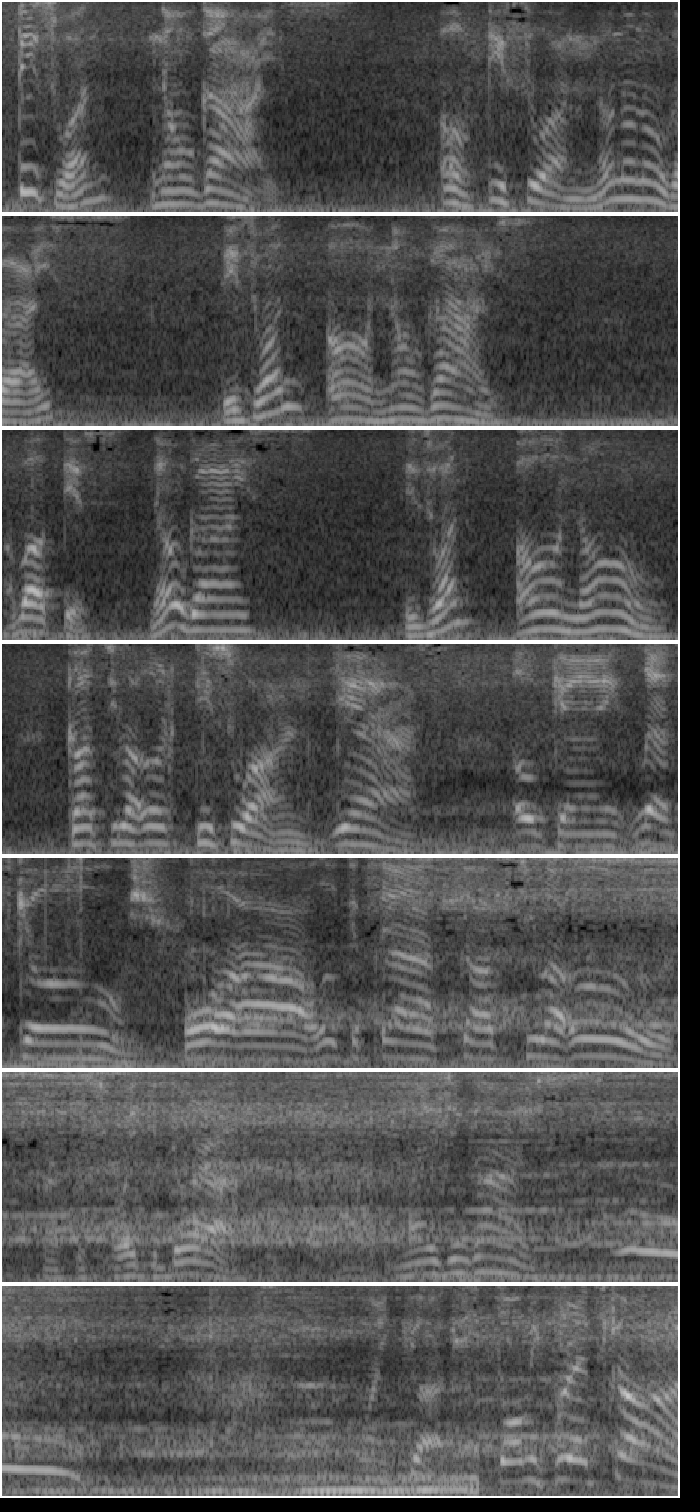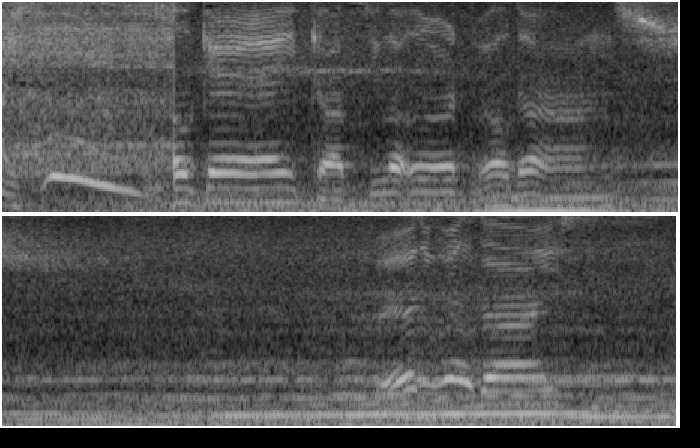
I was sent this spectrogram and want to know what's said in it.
This one? No, guys. Oh, this one? No, no, no, guys. This one? Oh, no, guys. About this? No, guys. This one? Oh, no. Godzilla Earth, this one. Yes. Okay, let's go. Wow, look at that. Godzilla Earth versus Roy Ghidorah. Amazing, guys. Oh my god. Atomic Breath, guys. Ooh. Okay, Godzilla Earth, well done. Very well, guys.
